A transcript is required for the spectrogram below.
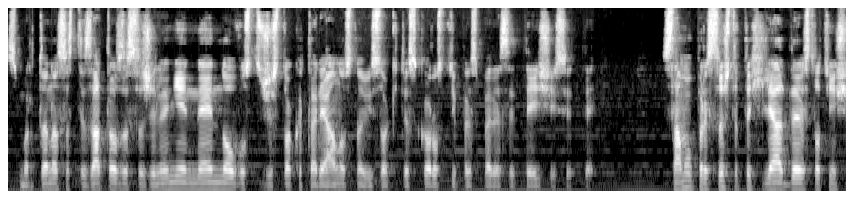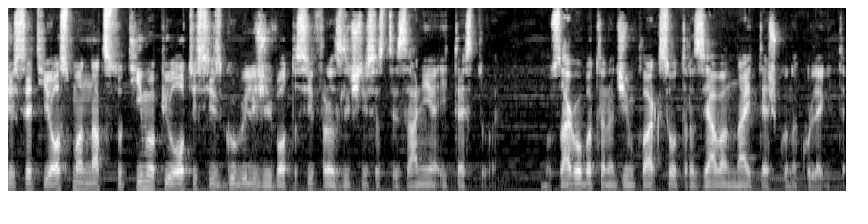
Смъртта на състезател, за съжаление, не е новост жестоката реалност на високите скорости през 50-те и 60-те. Само през същата 1968 над 100 пилоти са изгубили живота си в различни състезания и тестове. Но загубата на Джим Кларк се отразява най-тежко на колегите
